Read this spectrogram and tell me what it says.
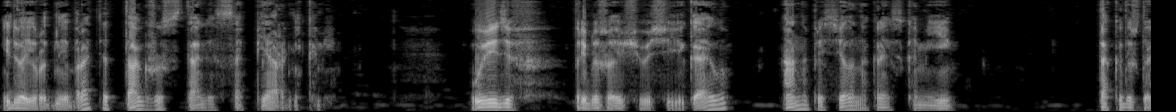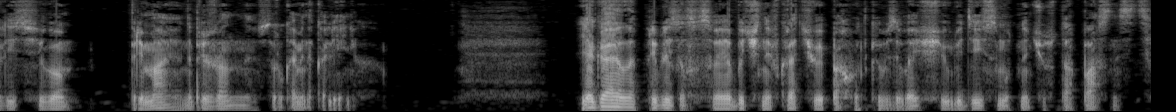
и двоюродные братья также стали соперниками. Увидев приближающегося Егайлу, Анна присела на край скамьи. Так и дождались его, прямая, напряженная, с руками на коленях. Ягайло приблизился своей обычной вкрадчивой походкой, вызывающей у людей смутное чувство опасности.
